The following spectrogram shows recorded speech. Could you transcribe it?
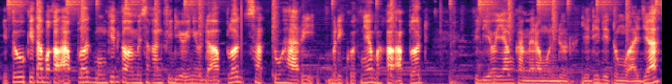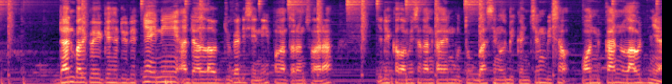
Itu kita bakal upload mungkin kalau misalkan video ini udah upload satu hari berikutnya bakal upload video yang kamera mundur. Jadi ditunggu aja dan balik lagi ke head unitnya ini ada loud juga di sini pengaturan suara. Jadi kalau misalkan kalian butuh bass yang lebih kenceng bisa on kan loudnya.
